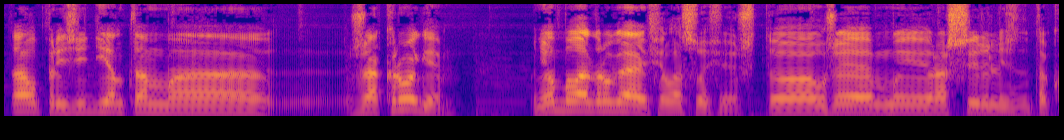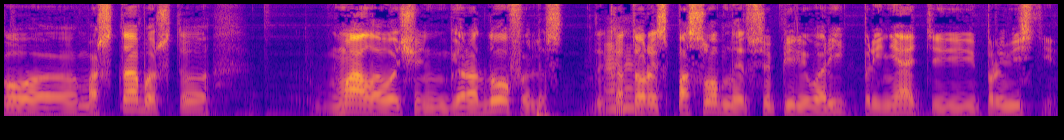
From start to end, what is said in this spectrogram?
стал президентом э, Жак Роге, у него была другая философия, что уже мы расширились до такого масштаба, что мало очень городов, или, с- которые способны это все переварить, принять и провести.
